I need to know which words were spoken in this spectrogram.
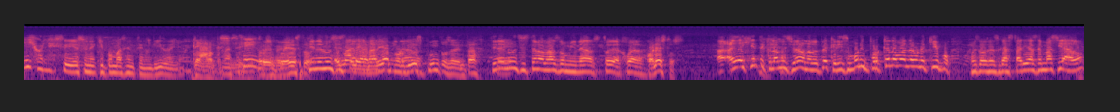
Híjole. Sí, es un equipo más entendido ya. Claro que Más sí, Sí. por supuesto. Tienen un es más, sistema le más ganaría por dominado. 10 puntos de ventaja. Tienen un sistema más dominado, estoy de acuerdo. Con estos. Ah, Hay, hay gente que lo ha mencionado, ¿no, Pepe? Que dicen, bueno, ¿y por qué no mandar un equipo? Pues lo desgastarías demasiado,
